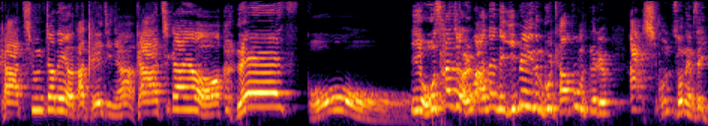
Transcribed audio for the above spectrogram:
같이 운전해요. 다 돼지냐? 같이 가요. Let's go 이옷 산지 얼마 안 됐는데 입에 있는 물 다 뿜어내려 아씨 손 냄새.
